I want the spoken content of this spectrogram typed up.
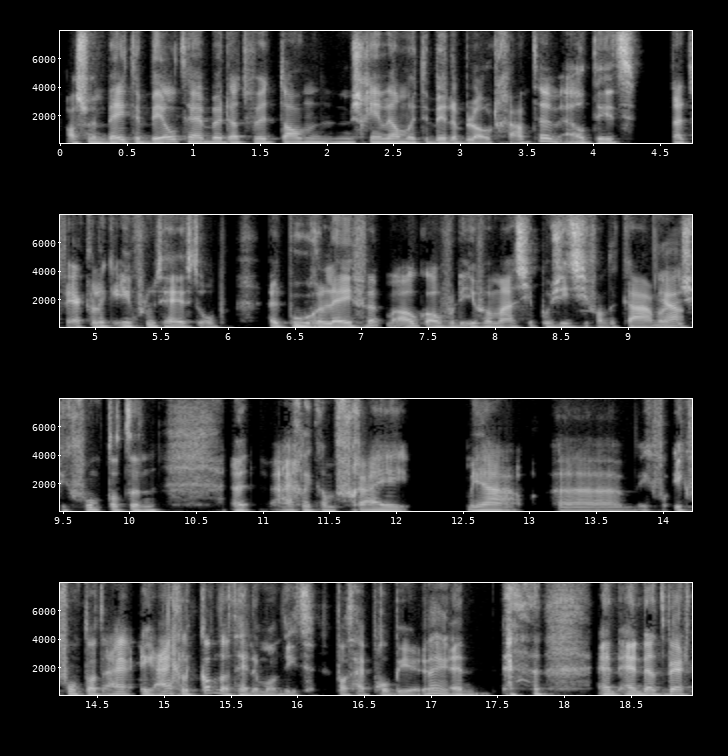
als we een beter beeld hebben, dat we dan misschien wel met de billen bloot gaan. Terwijl dit daadwerkelijk invloed heeft op het boerenleven, maar ook over de informatiepositie van de Kamer. Dus ik vond dat een, een, eigenlijk een vrij ja, uh, ik, ik vond dat eigenlijk kan dat helemaal niet, wat hij probeerde. En, en, en dat werd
